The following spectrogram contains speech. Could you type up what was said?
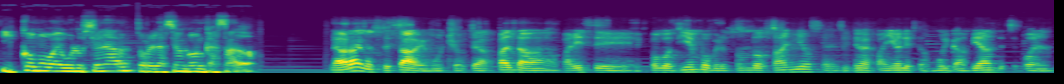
y cómo va a evolucionar su relación con Casado. La verdad que no se sabe mucho, o sea, falta, parece poco tiempo, pero son dos años. En el sistema español esto es muy cambiante, se pueden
